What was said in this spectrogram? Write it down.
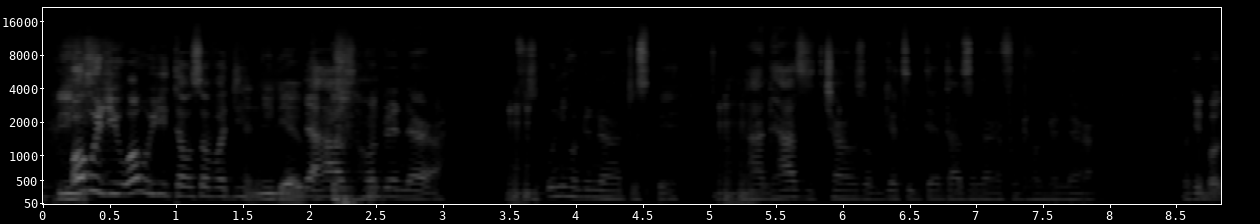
please. What would you What would you tell somebody I need help. that has hundred naira, Mhm, only hundred naira to spare, mhm. and has the chance of getting ten thousand naira for the hundred naira? Okay, but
